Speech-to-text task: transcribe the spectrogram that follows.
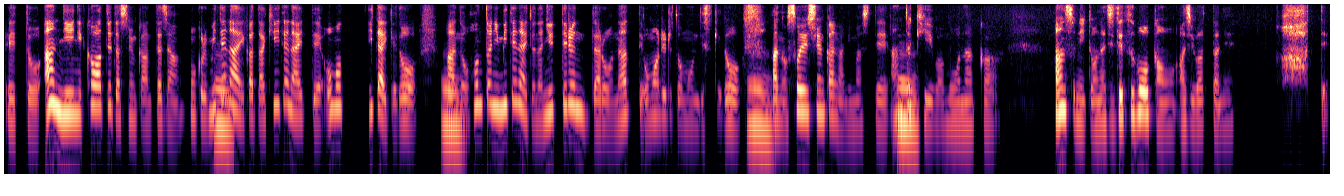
えっと、アンニーに変わってた瞬間あったじゃん。もうこれ見てない方、聞いてないって思いたいけど、あの、本当に見てないと何言ってるんだろうなって思われると思うんですけど、うん。あのそういう瞬間がありましてあの時はもうなんか、アンソニーと同じ絶望感を味わったね。はあって、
